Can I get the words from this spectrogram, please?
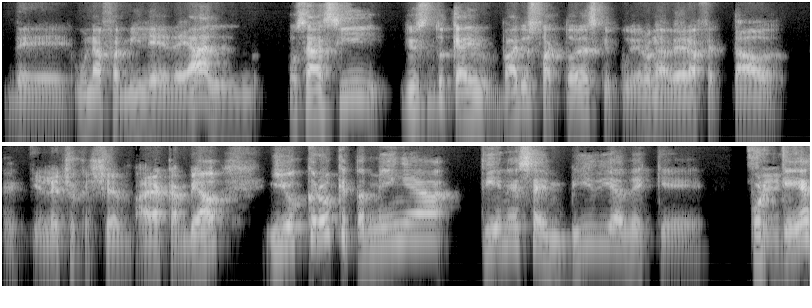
de una familia ideal. O sea, sí, yo siento que hay varios factores que pudieron haber afectado el hecho que Chef haya cambiado. Y yo creo que también ella tiene esa envidia de que, porque ella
